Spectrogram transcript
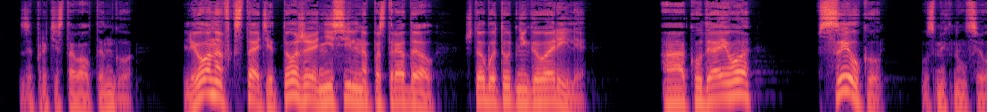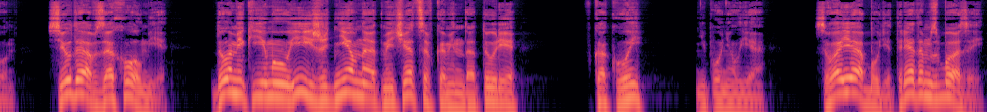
— запротестовал Тенго. «Леонов, кстати, тоже не сильно пострадал что бы тут ни говорили. «А куда его?» «В ссылку», — усмехнулся он. «Сюда, в Захолмье. Домик ему и ежедневно отмечаться в комендатуре». «В какой?» — не понял я. «Своя будет, рядом с базой.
